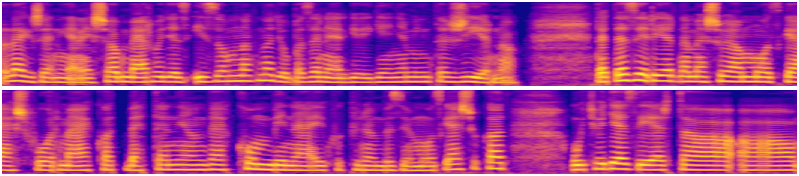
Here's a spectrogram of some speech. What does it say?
legzseniálisabb, mert hogy az izomnak nagyobb az energiaigénye, mint a zsírnak. Tehát ezért érdemes olyan mozgásformákat betenni, amivel kombináljuk a különböző mozgásokat, úgyhogy ezért a, a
